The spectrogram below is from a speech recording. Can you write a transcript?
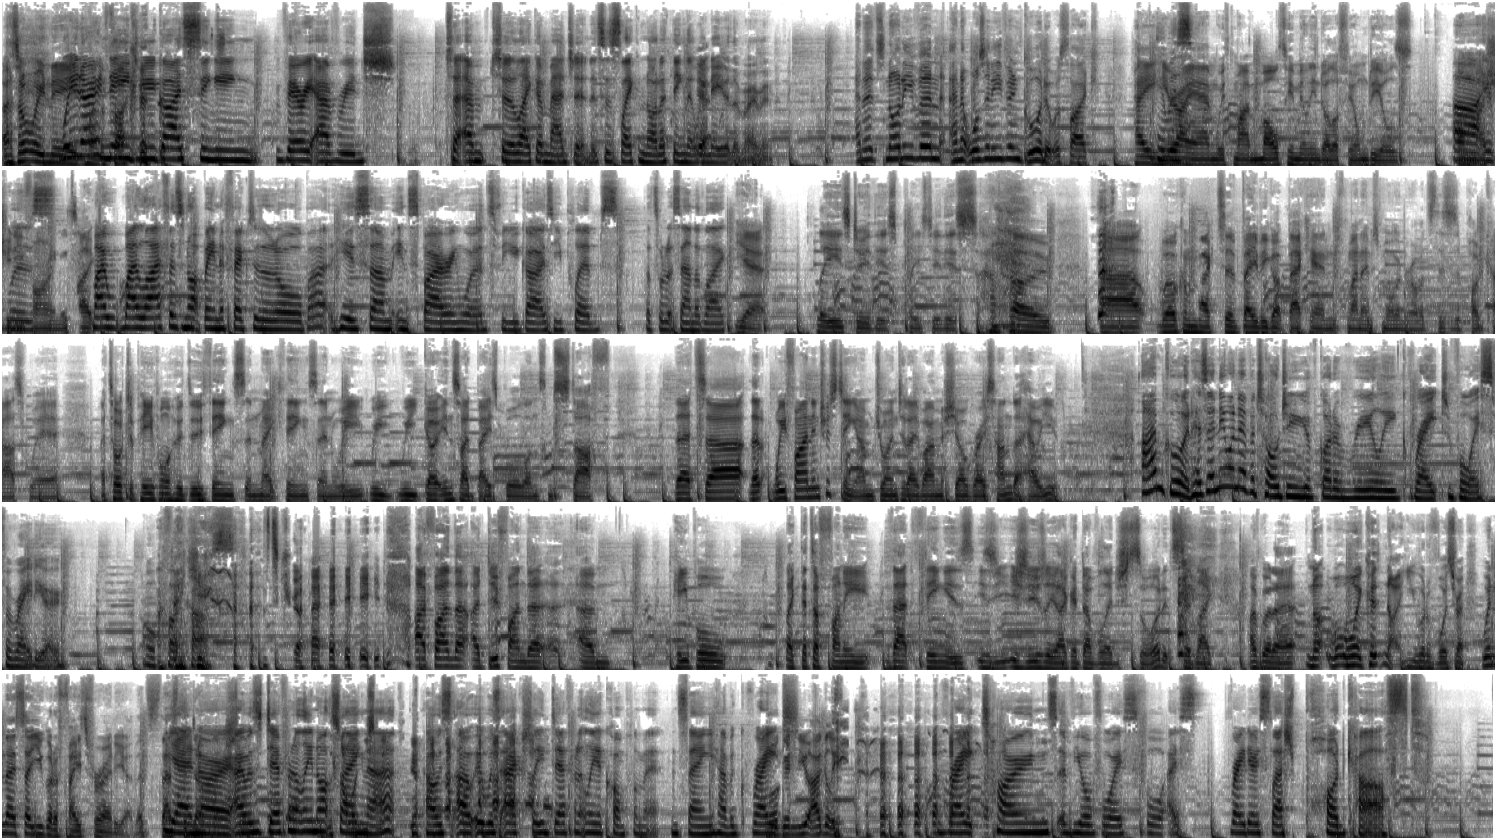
That's what we need. we don't need you guys singing very average to um, to like imagine. It's just like not a thing that we Yeah. need at the moment. And it's not even. And it wasn't even good. It was like, hey, here was- I am with my multi-million dollar film deals on Uh, my shitty was- phone. It's like, my my life has not been affected at all. But here's some inspiring words for you guys, you plebs. That's what it sounded like. Yeah, please do this. Please do this. Hello. Uh, welcome back to Baby Got Backhand. My name's Morgan Roberts. This is a podcast where I talk to people who do things and make things, and we we, we go inside baseball on some stuff that uh, that we find interesting. I'm joined today by Michelle Grace Hunter. How are you? I'm good. Has anyone ever told you you've got a really great voice for radio or podcasts? That's great. I find that I do find that um, people like that's a funny that thing is is, is usually like a double edged sword. It said like I've got a no well, wait, 'cause- no you got a voice for when they say you got a face for radio. That's that's yeah, the no, double-edged I was definitely not That's saying that. I was. I, it was actually definitely a compliment and saying you have a great, Morgan, you ugly. great tones of your voice for a radio slash podcast.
